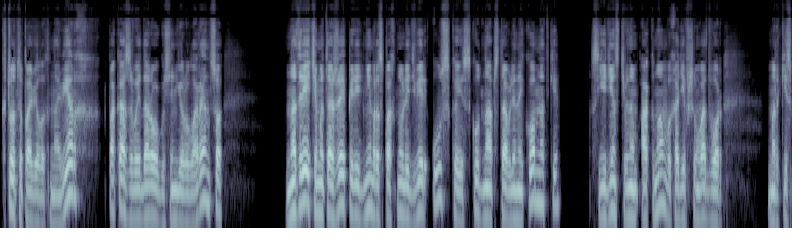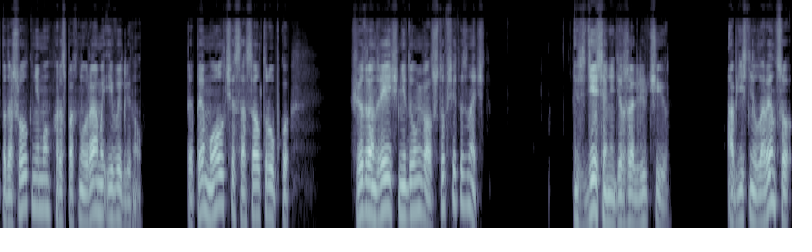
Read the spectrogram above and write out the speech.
Кто-то повел их наверх, показывая дорогу сеньору Лоренцо. На третьем этаже перед ним распахнули дверь узкой, скудно обставленной комнатки с единственным окном, выходившим во двор. Маркиз подошел к нему, распахнул рамы и выглянул. ПП молча сосал трубку. Федор Андреевич недоумевал, что все это значит. Здесь они держали Лючию. — объяснил Лоренцо.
